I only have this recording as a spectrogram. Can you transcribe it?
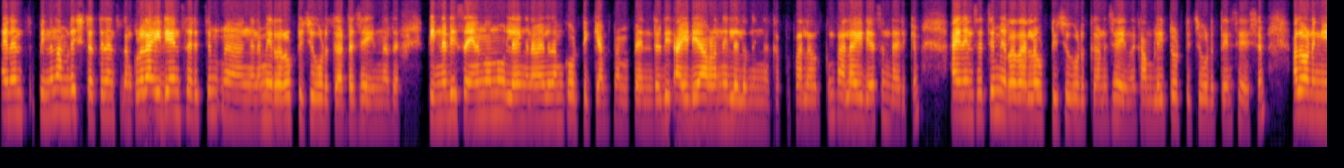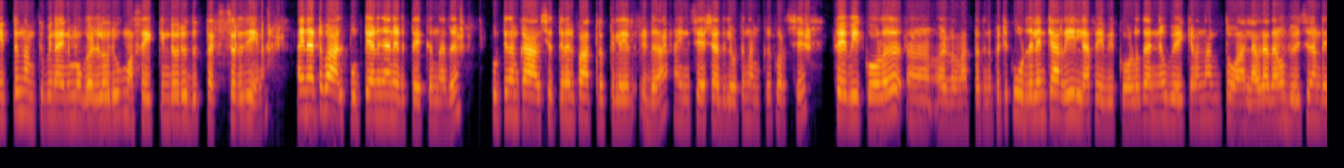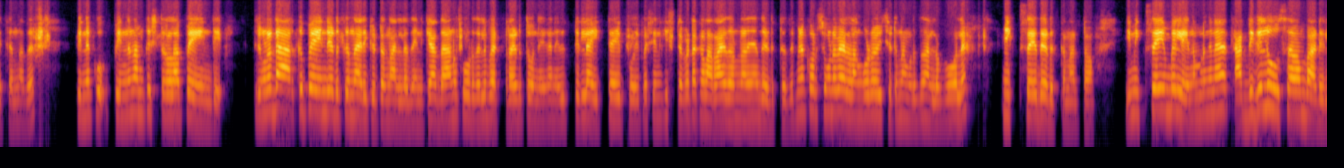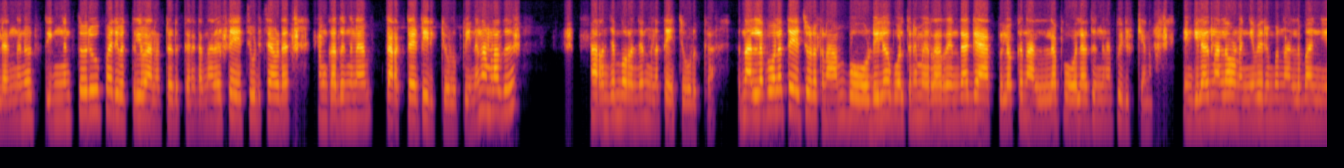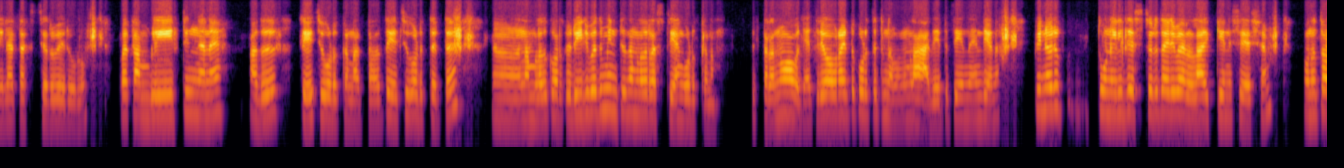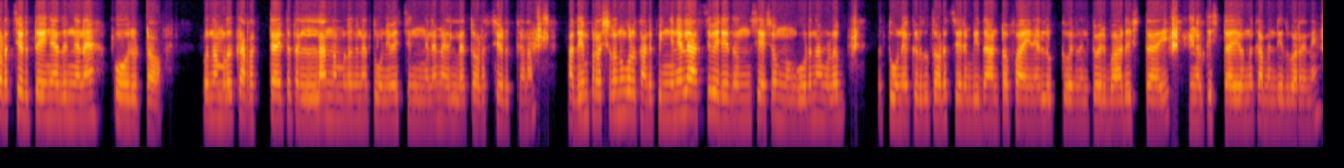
അതിനനുസ പിന്നെ നമ്മുടെ ഇഷ്ടത്തിനനുസരിച്ച് നമുക്കൊരു ഐഡിയ അനുസരിച്ച് ഇങ്ങനെ മിറർ ഒട്ടിച്ചു കൊടുക്കാട്ടോ ചെയ്യുന്നത്. പിന്നെ ഡിസൈൻ ഒന്നുമില്ല. ഇങ്ങനെ വേണമെങ്കിൽ നമുക്ക് ഒട്ടിക്കാം. ഇപ്പം എന്റെ ഐഡിയ ആവണമെന്നില്ലല്ലോ നിങ്ങൾക്ക്. അപ്പോൾ പലർക്കും പല ഐഡിയാസ് ഉണ്ടായിരിക്കും. അതിനനുസരിച്ച് മിറർ എല്ലാം ഒട്ടിച്ചു കൊടുക്കുകയാണ് ചെയ്യുന്നത്. കംപ്ലീറ്റ് ഒട്ടിച്ചു കൊടുത്തതിന് ശേഷം അത് ഉണങ്ങിയിട്ട് നമുക്ക് പിന്നെ അതിന് മുകളിൽ ഒരു ഒരു ഇത് ടെക്സ്ചർ ചെയ്യണം. അതിനായിട്ട് വാൽപൂട്ടിയാണ് ഞാൻ എടുത്തേക്കുന്നത്. പുട്ടി നമുക്ക് ആവശ്യത്തിന് ഒരു പാത്രത്തിൽ ഇടുക. അതിനുശേഷം അതിലോട്ട് നമുക്ക് കുറച്ച് ഫെവിക്കോൾ ഇടണം. കേട്ടോ ഇതിനെ പറ്റി കൂടുതൽ എനിക്ക് അറിയില്ല. ഫെവിക്കോൾ തന്നെ ഉപയോഗിക്കണം എന്നാണ് തോന്നുന്നത് എല്ലാവരും അതാണ് ഉപയോഗിച്ച് കണ്ടേക്കുന്നത്. പിന്നെ പിന്നെ നമുക്ക് ഇഷ്ടമുള്ള പെയിന്റ്. ഇത്തിരി കൂടെ ഡാർക്ക് പെയിന്റ് എടുക്കുന്നതായിരിക്കും കേട്ടോ നല്ലത്. എനിക്ക് അതാണ് കൂടുതൽ ബെറ്റർ ആയിട്ട് തോന്നിയത്. കാരണം ഇത് ഇത്തിരി ലൈറ്റ് ആയി പോയി. പക്ഷെ എനിക്ക് ഇഷ്ടപ്പെട്ട കളർ ആയതുകൊണ്ടാണ് ഞാൻ ഇത് എടുത്തത്. പിന്നെ കുറച്ചും കൂടെ വെള്ളം കൂടെ ഒഴിച്ചിട്ട് നമ്മളിത് നല്ലപോലെ മിക്സ് ചെയ്ത് എടുക്കണം കേട്ടോ ഈ മിക്സ് ചെയ്യുമ്പോഴല്ലേ നമ്മളിങ്ങനെ അധികം ലൂസ് ആവാൻ പാടില്ല. ഇങ്ങനെ ഇങ്ങനത്തെ ഒരു പരുവത്തിൽ വേണം എടുക്കാനായിട്ട് എന്നാലും തേച്ച് പിടിച്ച അവിടെ നമുക്കത് ഇങ്ങനെ കറക്റ്റ് ആയിട്ട് ഇരിക്കുള്ളൂ. പിന്നെ നമ്മളത് അറഞ്ചും പുറഞ്ചും ഇങ്ങനെ തേച്ച് കൊടുക്കുക. നല്ല പോലെ തേച്ച് കൊടുക്കണം. ആ ബോഡിയിലും അതുപോലെ തന്നെ മിററിന്റെ ആ ഗ്യാപ്പിലൊക്കെ നല്ല പോലെ അതിങ്ങനെ പിടിക്കണം. എങ്കിലത് നല്ല ഉണങ്ങി വരുമ്പോൾ നല്ല ഭംഗിയിൽ ആ ടെക്സ്ചർ വരുള്ളൂ. അപ്പൊ കംപ്ലീറ്റ് ഇങ്ങനെ അത് തേച്ച് കൊടുക്കണം കേട്ടോ തേച്ച് കൊടുത്തിട്ട് നമ്മളത് കുറച്ച് ഒരു ഇരുപത് മിനിറ്റ് നമ്മൾ റെസ്റ്റ് ചെയ്യാൻ കൊടുക്കണം. ഇത്രയൊന്നും ഓവർ ഞാൻ ഇത്തിരി ഓവറായിട്ട് കൊടുത്തിട്ടുണ്ട്. നമ്മൾ ആദ്യമായിട്ട് ചെയ്യുന്നതിന്റെയാണ് പിന്നെ ഒരു തുണിയിൽ ജസ്റ്റ് ഒരു തരി വെള്ളമാക്കിയതിന് ശേഷം ഒന്ന് തുടച്ചെടുത്ത് കഴിഞ്ഞാൽ അതിങ്ങനെ പോരുട്ടോ. അപ്പോൾ നമ്മൾ കറക്റ്റായിട്ട് ഇതെല്ലാം നമ്മളിങ്ങനെ തുണി വെച്ച് ഇങ്ങനെ മെല്ലെ തുടച്ചെടുക്കണം. അധികം പ്രഷറൊന്നും കൊടുക്കാണ്ട്. ഇപ്പം ഇങ്ങനെ ലാസ്റ്റ് വരുന്നതിന് ശേഷം ഒന്നും കൂടെ നമ്മൾ തുണിയൊക്കെ എടുത്ത് തുടച്ച് വരുമ്പോൾ ഇതാണ് കേട്ടോ ഫൈനൽ ലുക്ക് വരുന്നത്. എനിക്ക് ഒരുപാട് ഇഷ്ടമായി നിങ്ങൾക്ക് ഇഷ്ടമായോ ഒന്ന് കമന്റ് ചെയ്ത് പറയണേ.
